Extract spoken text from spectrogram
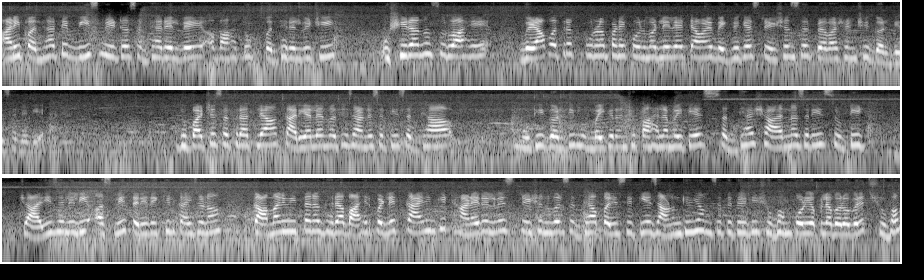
आणि पंधरा ते वीस मिनिटं सध्या रेल्वे वाहतूक मध्य रेल्वेची उशिरानं सुरू आहे. वेळापत्रक पूर्णपणे कोलमडलेले आहे त्यामुळे वेगवेगळ्या स्टेशन्सवर प्रवाशांची गर्दी झालेली आहे. दुपारच्या सत्रातल्या कार्यालयांमध्ये जाण्यासाठी सध्या मोठी गर्दी मुंबईकरांची पाहायला मिळते. सध्या शाळांना जरी सुट्टी जारी झालेली असली तरी देखील काही जण कामानिमित्तानं घराबाहेर पडलेत. काय नेमकी ठाणे रेल्वे स्टेशनवर सध्या परिस्थिती आहे जाणून घेऊया आमचे प्रतिनिधी शुभम कोळी आपल्याबरोबर आहेत. शुभम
